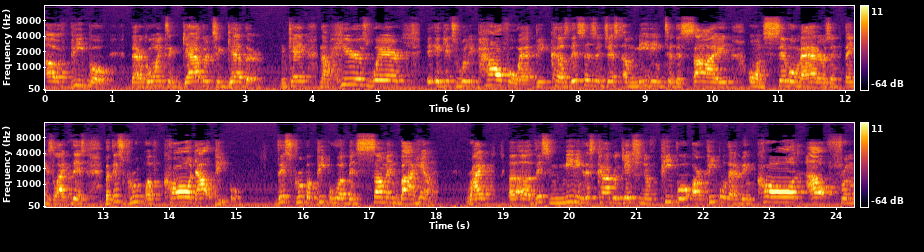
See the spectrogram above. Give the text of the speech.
of people that are going to gather together Okay, now here's where it gets really powerful at because this isn't just a meeting to decide on civil matters and things like this, but this group of called out people, this group of people who have been summoned by Him, right? Uh, uh, this meeting, this congregation of people are people that have been called out from,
